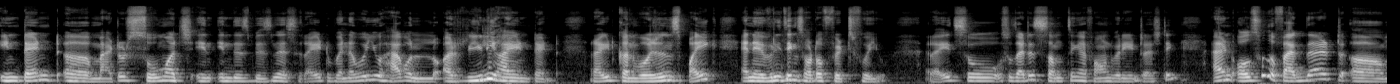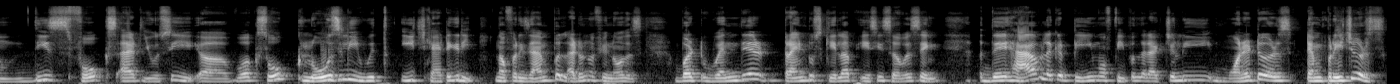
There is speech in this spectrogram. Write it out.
intent uh, matters so much in in this business right? Whenever you have a, a really high intent right? Conversion spike and everything sort of fits for you right? So so that is something i found very interesting. And also the fact that um, these folks at uc uh, work so closely with each category. Now for example i don't know if you know this but when they're trying to scale up ac servicing they have like a team of people that actually monitors temperatures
